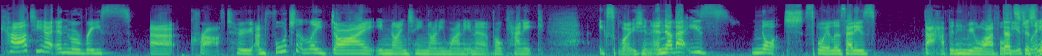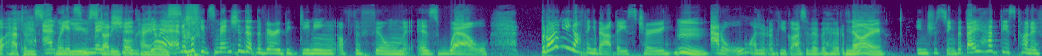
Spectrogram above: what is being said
Katia and Maurice uh, Kraft, who unfortunately die in 1991 in a volcanic explosion. And now that is not spoilers. That is that happen in real life. obviously. That's just what happens And when you study volcanoes. Yeah, and look, it's mentioned at the very beginning of the film as well. But I knew nothing about these two at all. I don't know if you guys have ever heard of them No. interesting. But they had this kind of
